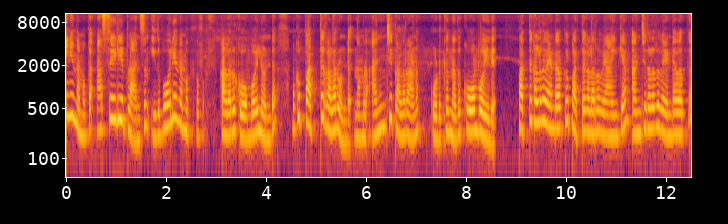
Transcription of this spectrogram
ഇനി നമുക്ക് അസേലിയ പ്ലാന്റ്സും ഇതുപോലെ നമുക്ക് കളർ കോംബോയിലുണ്ട് നമുക്ക് പത്ത് കളറുണ്ട് നമ്മൾ അഞ്ച് കളറാണ് കൊടുക്കുന്നത് കോംബോയിൽ പത്ത് കളർ വേണ്ടവർക്ക് പത്ത് കളർ വാങ്ങിക്കാം. അഞ്ച് കളർ വേണ്ടവർക്ക്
